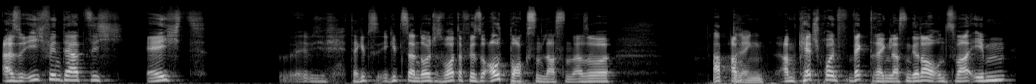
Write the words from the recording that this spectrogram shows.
also ich finde, der hat sich echt, da gibt es da ein deutsches Wort dafür, so outboxen lassen. Also abdrängen. Am, am Catchpoint wegdrängen lassen, genau. Und zwar eben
